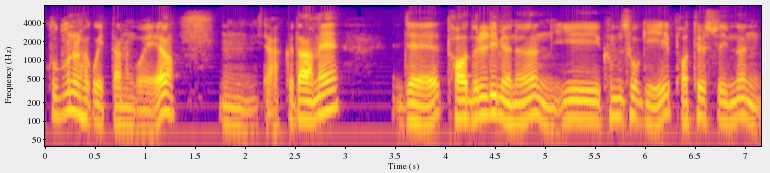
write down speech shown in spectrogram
구분을 하고 있다는 거예요. 음, 자, 그 다음에 이제 더 늘리면은 이 금속이 버틸 수 있는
